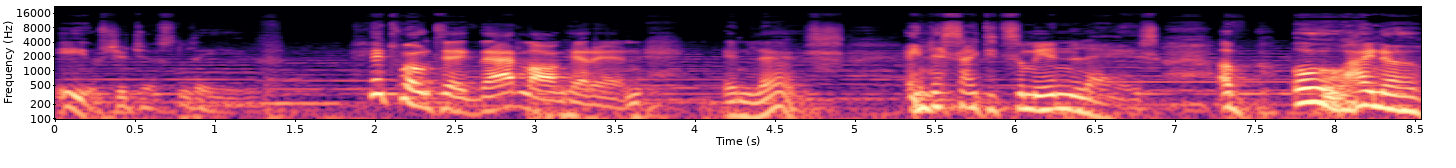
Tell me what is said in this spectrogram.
You should just leave. It won't take that long, Herren. Unless. Unless I did some inlays. Of. Oh, I know.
